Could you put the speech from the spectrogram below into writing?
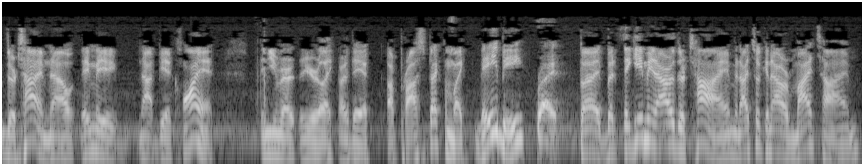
their time. Now they may not be a client, and you you're like, are they a, a, prospect? I'm like, maybe. Right. But but if they gave me an hour of their time and I took an hour of my time,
